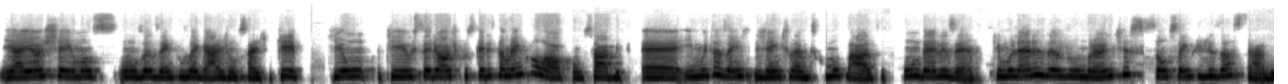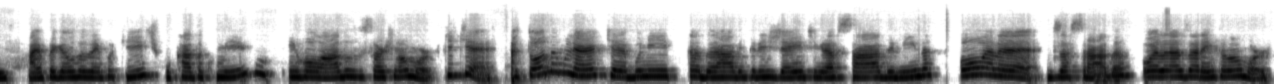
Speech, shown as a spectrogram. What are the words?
E aí eu achei umas, uns exemplos legais de um site aqui, que, um, que os estereótipos que eles também colocam, sabe? É, e muita gente, gente leva isso como base. Um deles é que mulheres deslumbrantes são sempre desastradas. Aí eu peguei uns exemplos aqui, tipo, Casa Comigo, Enrolados e Sorte no Amor. O que que é? Toda mulher que é bonita, adorável, inteligente, engraçada e linda, ou ela é desastrada, ou ela é azarenta no amor.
